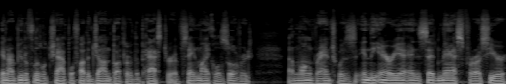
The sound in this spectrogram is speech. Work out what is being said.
in our beautiful little chapel. Father John Butler, the pastor of St. Michael's over at uh, Long Branch, was in the area and said mass for us here.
